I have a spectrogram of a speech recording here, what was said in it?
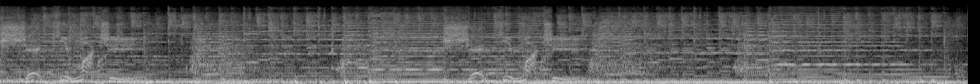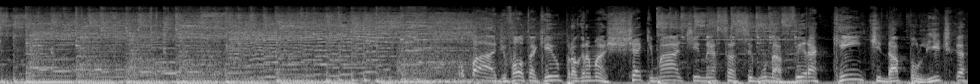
Cheque Mate. Cheque Mate. Opa, de volta aqui o programa Cheque Mate nessa segunda-feira quente da política.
